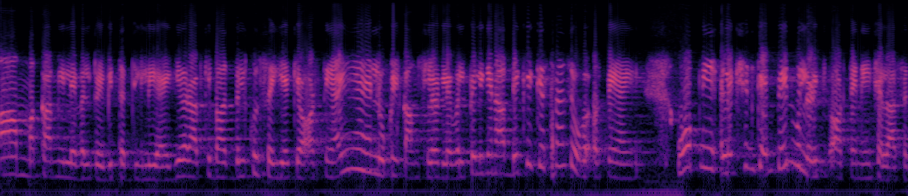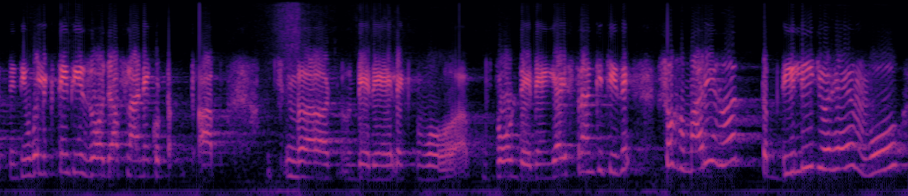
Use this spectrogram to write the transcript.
आम मकामी लेवल पे भी तब्दीली आएगी। और आपकी बात बिल्कुल सही है कि औरतें आई हैं लोकल काउंसलर लेवल पे, लेकिन आप देखिए किस तरह से औरतें आई वो अपनी इलेक्शन कैंपेन वो लड़की, औरतें नहीं चला सकती थी, वो लिखती थी जोजा फलाने को आप दे दें वो, वोट दे दें, या इस तरह की चीज़ें। सो हमारे यहाँ तब्दीली जो है, वो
